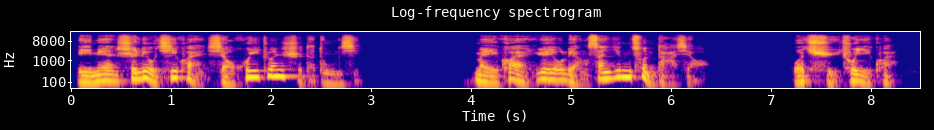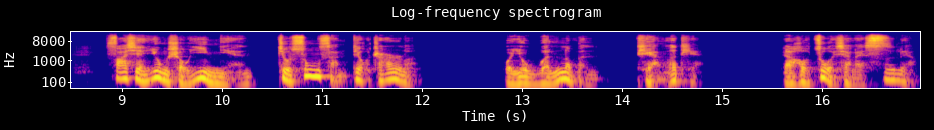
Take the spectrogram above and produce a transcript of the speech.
里面是六七块小灰砖似的东西，每块约有两三英寸大小。我取出一块，发现用手一捻就松散掉渣了。我又闻了闻，舔了舔，然后坐下来思量。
